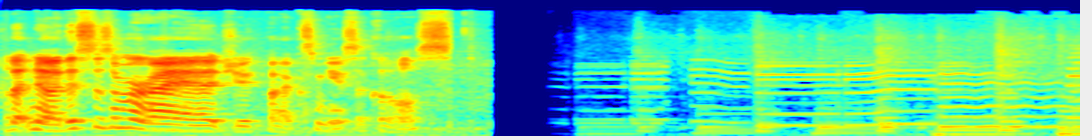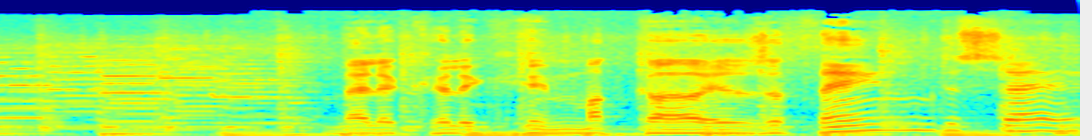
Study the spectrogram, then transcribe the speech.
But no, this is a Mariah jukebox musical. Mele Kalikimaka is a thing to say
